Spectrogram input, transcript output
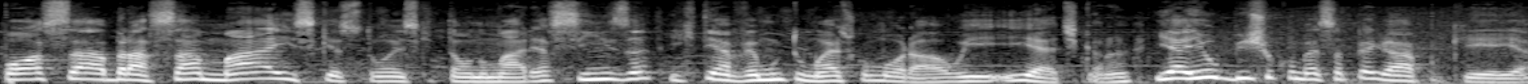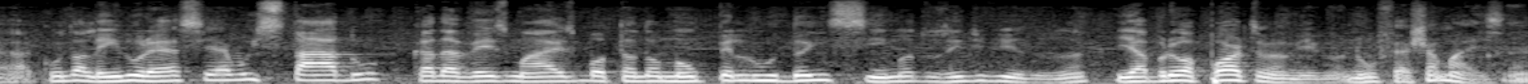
possa abraçar mais questões que estão numa área cinza e que tem a ver muito mais com moral e, e ética, né? E aí o bicho começa a pegar, porque a- quando a lei endurece é o Estado cada vez mais botando a mão peluda em cima dos indivíduos, né? E abriu a porta, meu amigo, não fecha mais, né?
